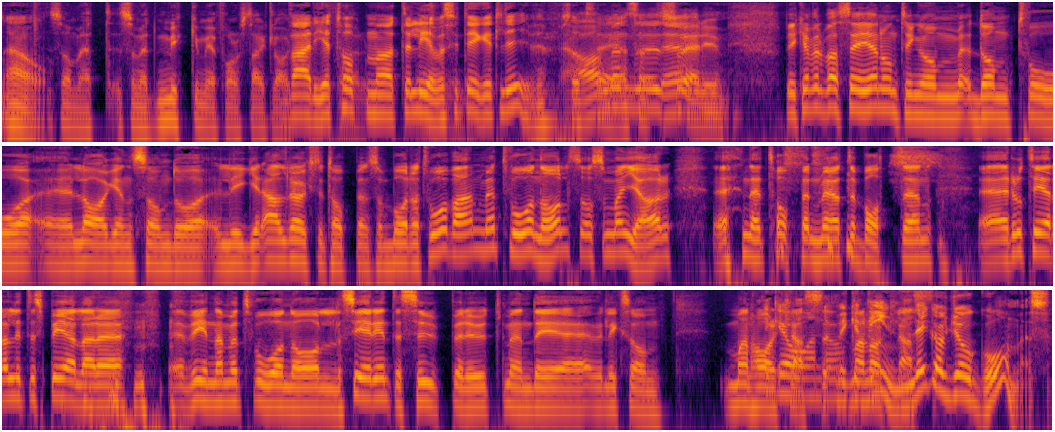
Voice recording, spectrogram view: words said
Ja. som, ett, som ett mycket mer formstarkt lag. Varje för- toppmöte lever sitt eget liv. Så Ja men så, att så är det ju. Vi kan väl bara säga någonting om de två eh, lagen som då ligger allra högst i toppen som båda två vann med 2-0 så som man gör eh, när toppen möter botten. Eh, rotera lite spelare, eh, vinna med 2-0, ser inte super ut men det är liksom man har klassen. ändå. Vilket man har klass. inlägg av Joe Gomez.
